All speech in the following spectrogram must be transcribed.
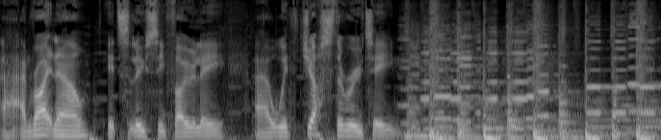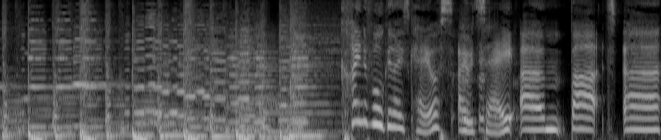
Uh, and right now, it's Lucy Foley uh, with Just the Routine. Organized chaos, I would say. Um, but uh,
